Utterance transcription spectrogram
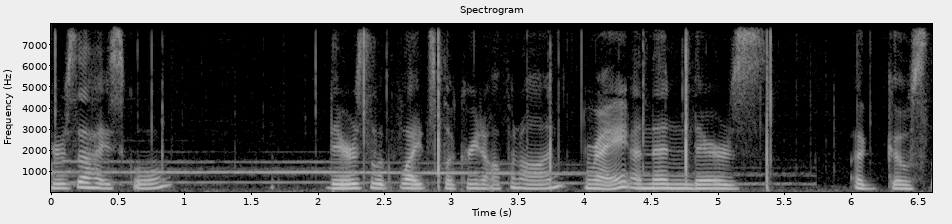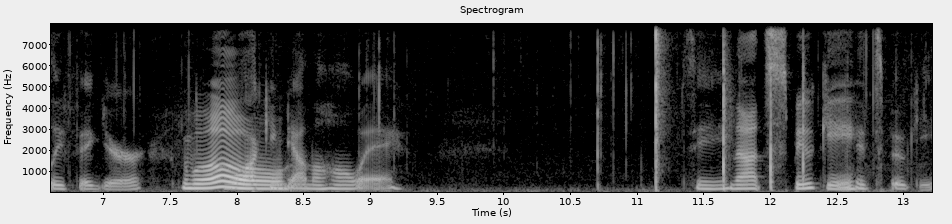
here's the high school. There's the lights flickering off and on. Right. And then there's a ghostly figure Whoa. walking down the hallway. See, That's spooky. it's spooky.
